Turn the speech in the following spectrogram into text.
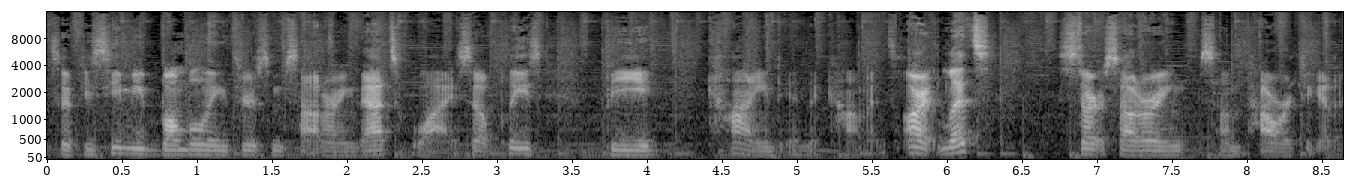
So if you see me bumbling through some soldering, that's why. So please be kind in the comments. All right, let's start soldering some power together.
